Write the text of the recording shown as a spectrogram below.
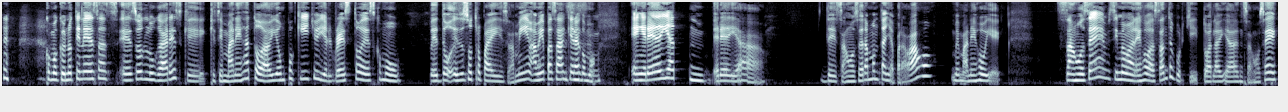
Como que uno tiene esas, esos lugares que, que se maneja todavía un poquillo y el resto es como, eso es otro país. A mí, a mí me pasaba que era como, sí. en Heredia, mm, Heredia, de San José de la Montaña para abajo, me manejo bien. San José sí me manejo bastante porque toda la vida en San José.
